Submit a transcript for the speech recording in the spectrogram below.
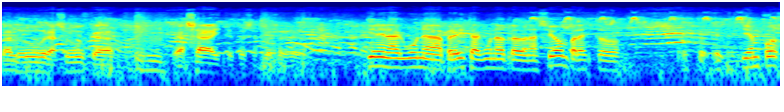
Verduras, azúcar, aceite, todas esas cosas. ¿Tienen alguna prevista alguna otra donación para estos, estos, tiempos?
